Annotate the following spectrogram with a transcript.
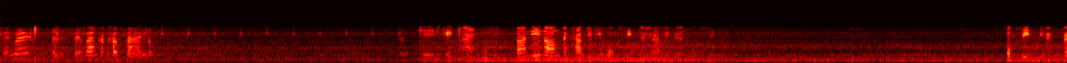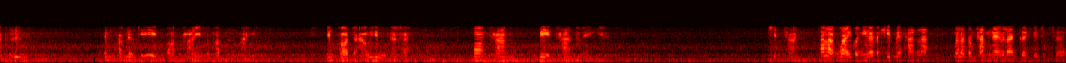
ไปว่างเออไปว่าก็เข้าซ้ายลูกโอเคเก่งมากตอนนี้น้องจะขับอยู่ที่หกสิบนะคะ ไม่เกินหกสิบหกสิบเนี่ยก็คือ เป็นความเร็วที่ปลอดภัยสำหรับมือใหม่ ยังพอจะเอาอยู่นะคะ มองทันเบรกทันอะไรอย่างเงี้ย คิดทัน ถ้าหลักไวกว่านี้ก็จะคิดไม่ทันละว่าเราต้องทำไงเวลาเกิดเหตุฉุกเฉิน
